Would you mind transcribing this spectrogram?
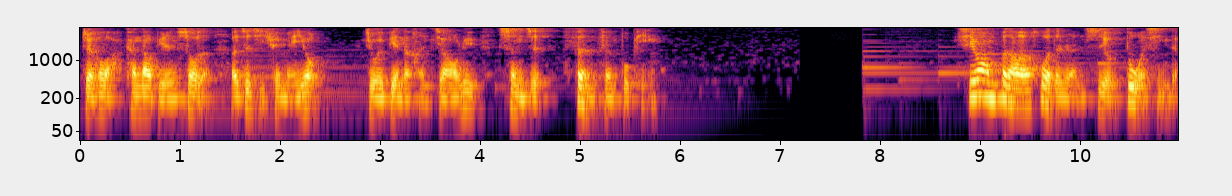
最后啊，看到别人瘦了，而自己却没有，就会变得很焦虑，甚至愤愤不平。期望不劳而获的人是有惰性的，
